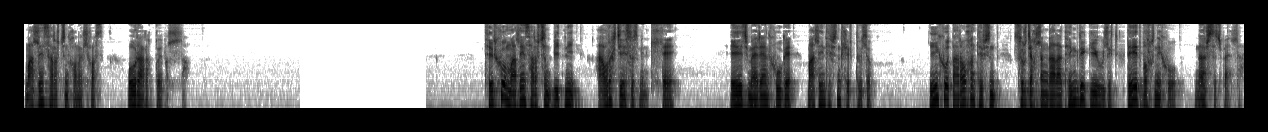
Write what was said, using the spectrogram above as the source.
малын сарвч нь хоноглохоос өөр аргагүй боллоо. Тэрхүү малын сарвч нь бидний аврагч Есүс мэдлээ. Ээж Мариан хүүгээ малын твсэнд хэвтүүлв. Ийхүү даруухан твсэнд сүр жавхлангаараа Тэнгэрийг гүйвлэгч дээд бурхны хүү нойрсож байлаа.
